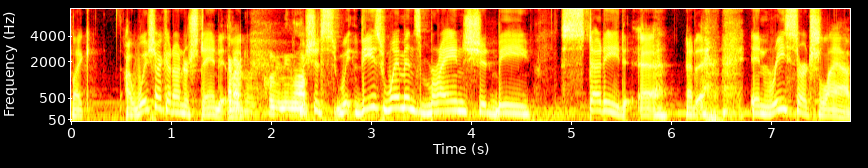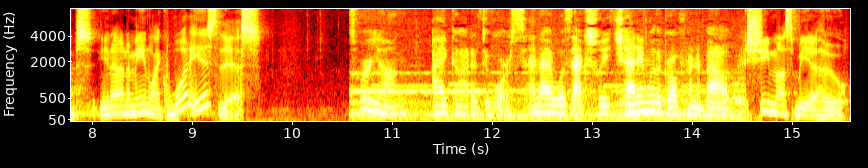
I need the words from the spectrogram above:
Like, I wish I could understand it. Like, we should we, these women's brains should be studied uh, at, in research labs. You know what I mean? Like, what is this? we're young, I got a divorce, and I was actually chatting with a girlfriend about. She must be a who.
